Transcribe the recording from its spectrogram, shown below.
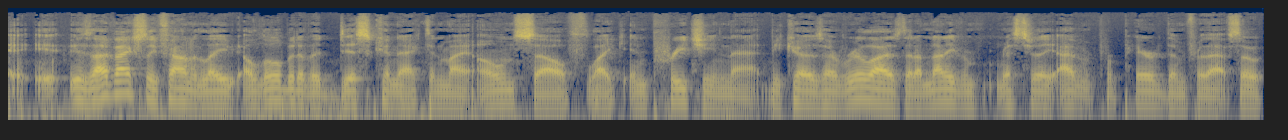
is I've actually found a, little bit of a disconnect in my own self, like in preaching that, because I realized that I'm not even necessarily I haven't prepared them for that. So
